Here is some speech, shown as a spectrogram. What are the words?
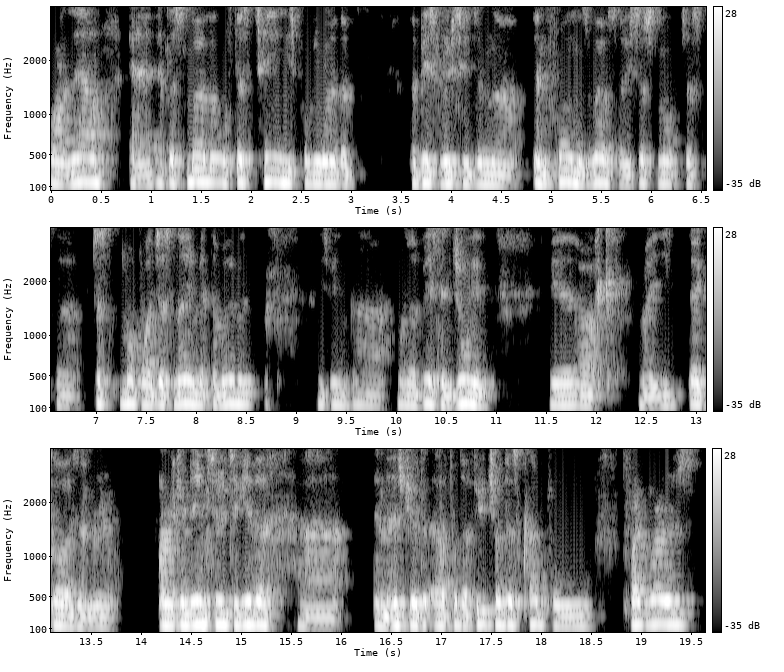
right now. Uh, at this moment with this team, he's probably one of the, the best looseheads in the in form as well. So he's just not just uh, just not by just name at the moment. He's been uh, one of the best. And Julien, yeah, like mate, that guy is unreal. I reckon them two together uh, in the history the, uh, for the future of this club for front rows,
